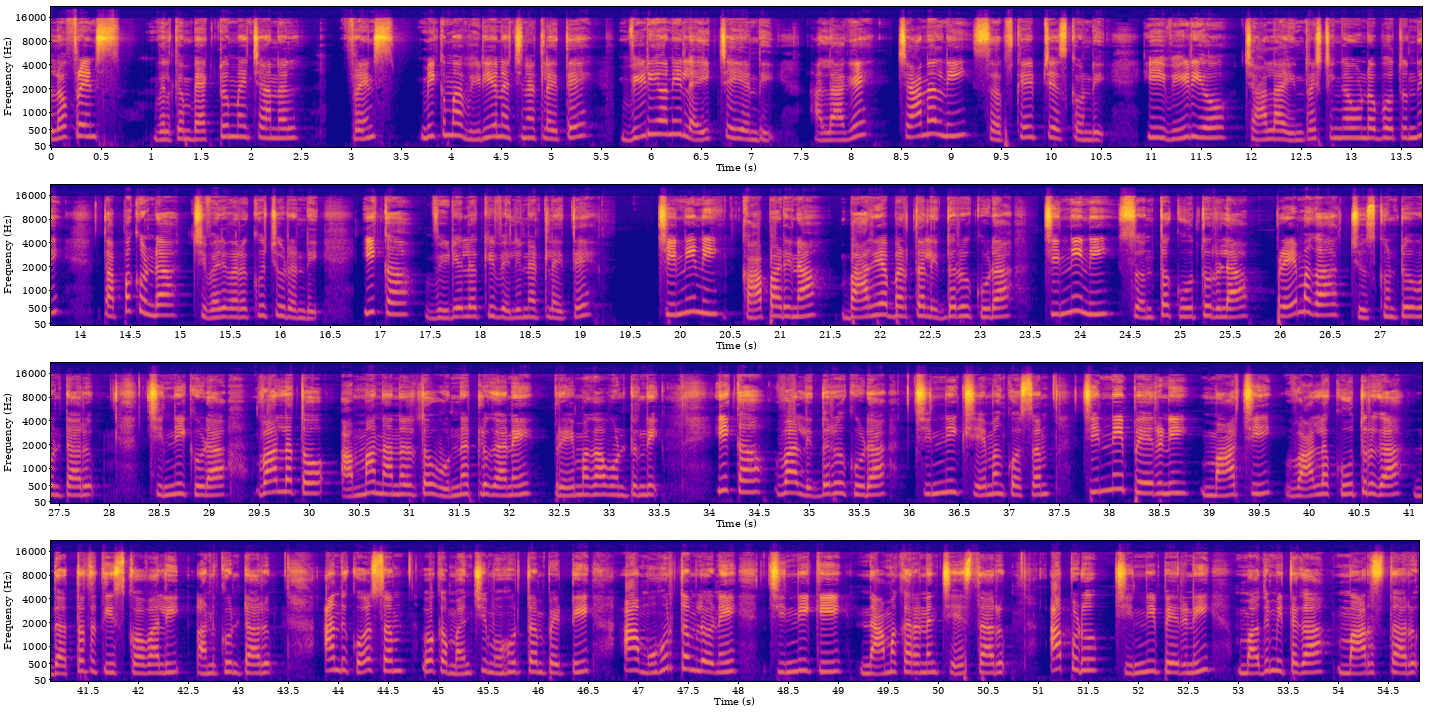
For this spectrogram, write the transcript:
Hello friends welcome back to my channel. Friends మీకు మా video నచ్చినట్లయితే వీడియోని లైక్ చేయండి. అలాగే ఛానల్ని సబ్స్క్రైబ్ చేసుకోండి. ఈ వీడియో చాలా ఇంట్రెస్టింగ్గా ఉండబోతుంది. తప్పకుండా చివరి వరకు చూడండి. ఇక వీడియోలోకి వెళ్ళినట్లయితే చిన్నిని కాపాడిన భార్యాభర్తలు ఇద్దరూ కూడా చిన్నిని సొంత కూతురులా ప్రేమగా చూసుకుంటూ ఉంటారు. చిన్ని కూడా వాళ్ళతో అమ్మ నాన్నలతో ఉన్నట్లుగానే ప్రేమగా ఉంటుంది. ఇక వాళ్ళిద్దరూ కూడా చిన్ని క్షేమం కోసం చిన్ని పేరుని మార్చి వాళ్ళ కూతురుగా దత్తత తీసుకోవాలి అనుకుంటారు. అందుకోసం ఒక మంచి ముహూర్తం పెట్టి ఆ ముహూర్తంలోనే చిన్నికి నామకరణం చేస్తారు. అప్పుడు చిన్ని పేరుని మధుమితగా మారుస్తారు.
